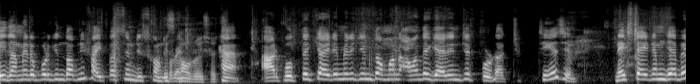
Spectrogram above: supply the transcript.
এই দামের ওপর কিন্তু আপনি ফাইভ পার্সেন্ট ডিসকাউন্ট রয়েছে। হ্যাঁ আর প্রত্যেকটা আইটেমের কিন্তু আমার আমাদের গ্যারেন্টেড প্রোডাক্ট ঠিক আছে? নেক্সট আইটেম যাবে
